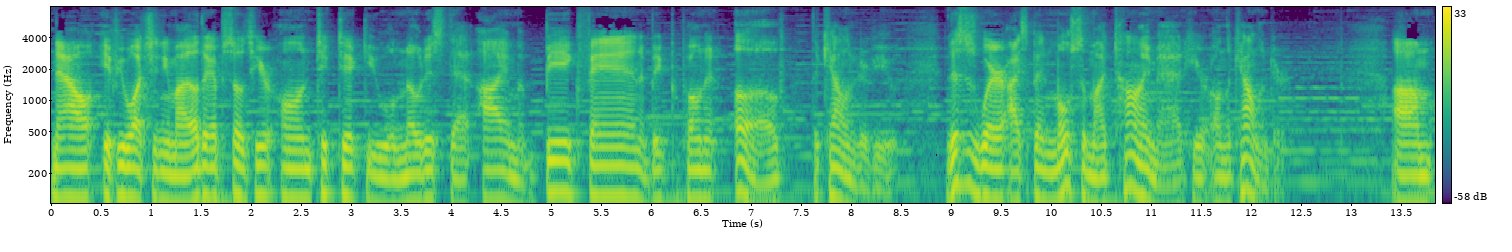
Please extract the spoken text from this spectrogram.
Now, if you watch any of my other episodes here on TickTick, you will notice that I am a big fan, a big proponent of the calendar view. This is where I spend most of my time at here on the calendar. Um,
